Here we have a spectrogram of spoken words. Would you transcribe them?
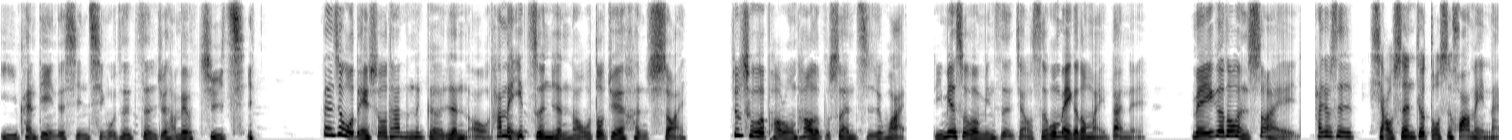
以看电影的心情，我真的真的觉得他没有剧情。但是我得说，他的那个人偶，他每一尊人偶我都觉得很帅。就除了跑龙套的不算之外，里面所有名字的角色，我每个都买单诶，每一个都很帅。他就是小生，就都是花美男，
